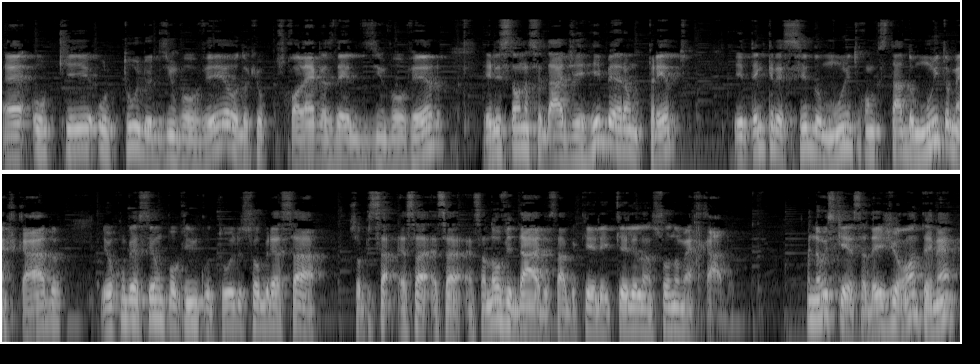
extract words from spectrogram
é, o que o Túlio desenvolveu, do que os colegas dele desenvolveram. Eles estão na cidade de Ribeirão Preto, e tem crescido muito, conquistado muito mercado. Eu conversei um pouquinho com o Túlio sobre essa, sobre essa, essa, essa, essa novidade, sabe, que ele, que ele lançou no mercado. Não esqueça, desde ontem, né,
